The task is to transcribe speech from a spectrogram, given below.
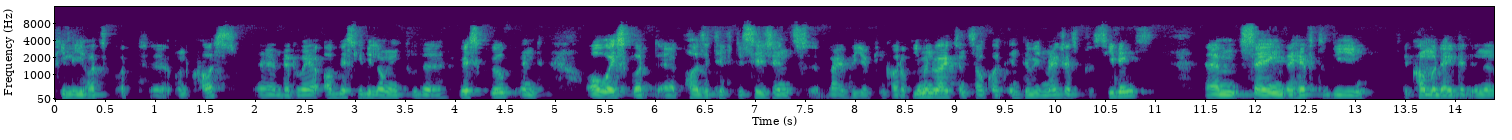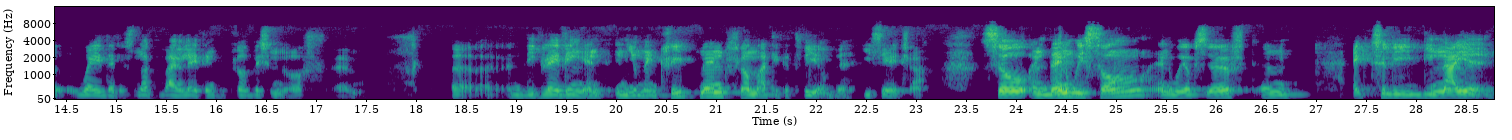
Pili hotspot on Kos that were obviously belonging to the risk group and always got uh, positive decisions by the European Court of Human Rights and so-called interim measures proceedings, um, saying they have to be accommodated in a way that is not violating the prohibition of um, uh, degrading and inhumane treatment from Article 3 of the ECHR. So, and then we saw and we observed um, actually denial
